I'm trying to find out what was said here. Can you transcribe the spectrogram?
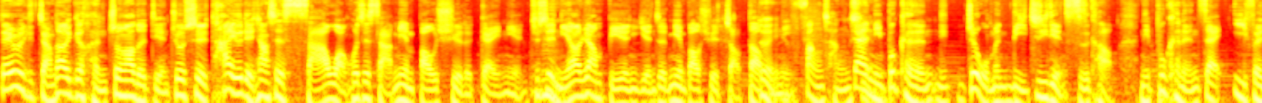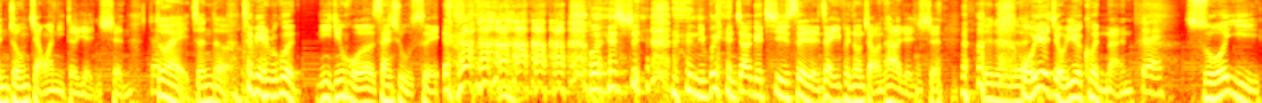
Derek 讲到一个很重要的点，就是它有点像是撒网或是撒面包屑的概念，就是你要让别人沿着面包屑找到对，你，放长线，但你不可能，你就我们理智一点思考，你不可能在一分钟讲完你的人生。对，真的，特别如果你已经活了三十五岁，我也是，你不可能叫一个七十岁的人在一分钟讲完他的人生，对对对，活越久越困难。对，所以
